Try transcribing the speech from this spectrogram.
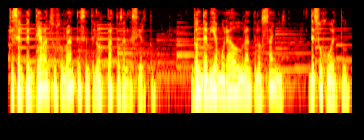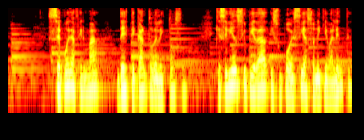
que serpenteaban susurrantes entre los pastos del desierto, donde había morado durante los años de su juventud. Se puede afirmar de este canto deleitoso que si bien su piedad y su poesía son equivalentes,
